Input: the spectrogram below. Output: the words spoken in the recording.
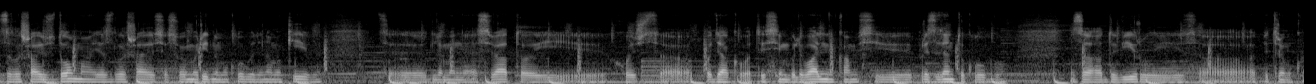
Залишаюсь вдома, я залишаюся в своєму рідному клубі Динамо Київ. Це для мене свято і хочеться подякувати всім болівальникам, всі президенту клубу за довіру і за підтримку.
